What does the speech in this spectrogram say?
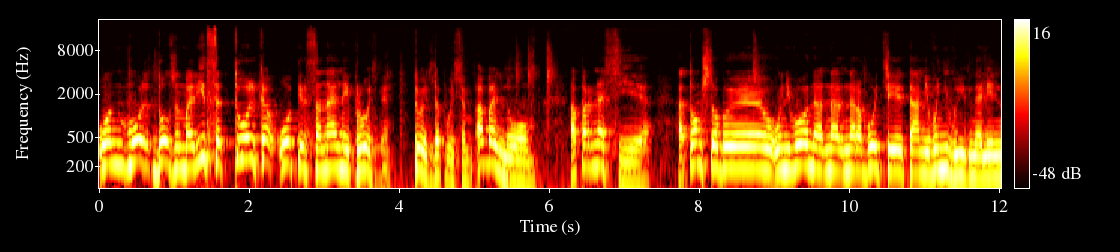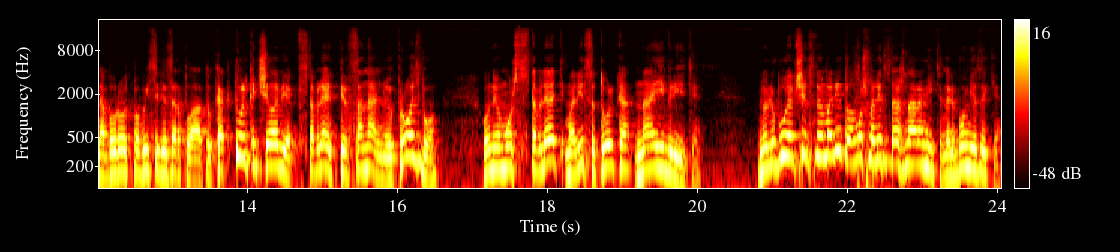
он может, должен молиться только о персональной просьбе. То есть, допустим, о больном, о парносе, о том, чтобы у него на, на, на работе там его не выгнали или наоборот повысили зарплату. Как только человек вставляет персональную просьбу, он ее может вставлять, молиться только на иврите. Но любую общественную молитву он может молиться даже на арамите, на любом языке.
